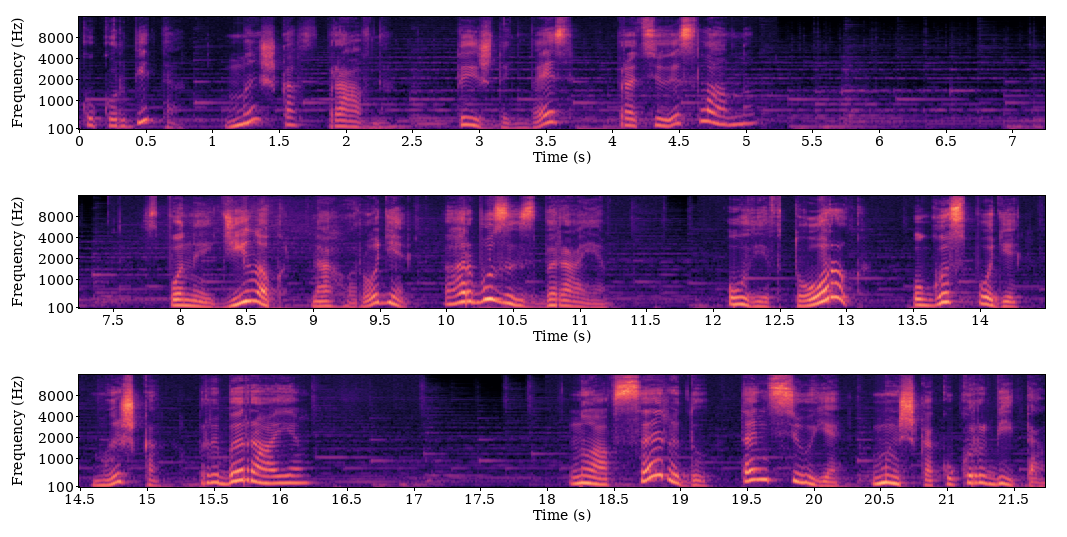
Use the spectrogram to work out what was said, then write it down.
Кукурбіта мишка вправна. Тиждень весь працює славно. З понеділок на городі гарбузи збирає. У вівторок у господі мишка прибирає. Ну а в середу танцює мишка кукурбіта.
